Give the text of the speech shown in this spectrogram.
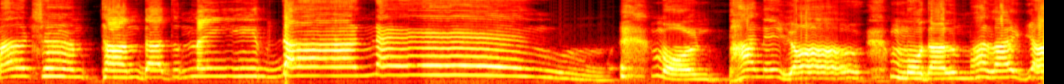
மாற்றம் தந்தது நீதானே. மோன் பானையா முதல் மலையா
